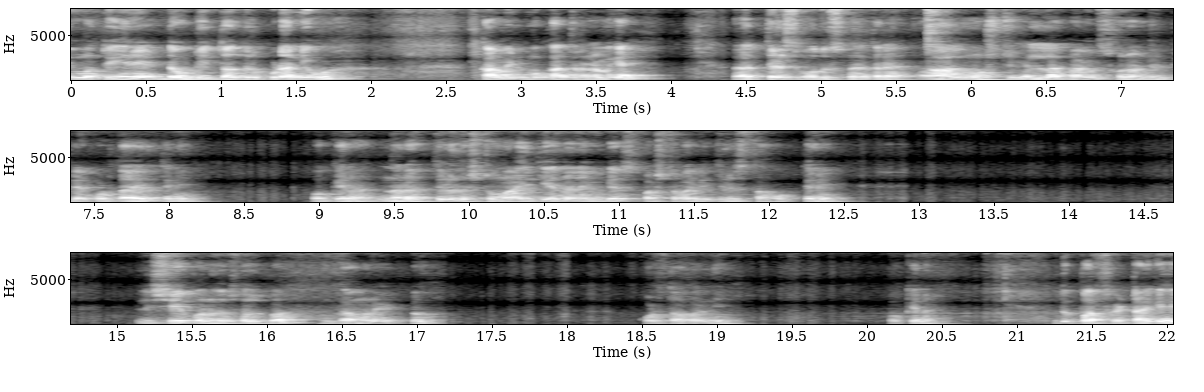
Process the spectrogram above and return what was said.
ನಿಮ್ಮ ಮತ್ತು ಏನೇ ಡೌಟ್ ಇತ್ತು ಅಂದರೂ ಕೂಡ ನೀವು ಕಾಮೆಂಟ್ ಮುಖಾಂತರ ನಮಗೆ ತಿಳಿಸ್ಬೋದು ಸ್ನೇಹಿತರೆ. ಆಲ್ಮೋಸ್ಟ್ ಎಲ್ಲ ಕಾಮೆಂಟ್ಸ್ಗೂ ನಾನು ರಿಪ್ಲೈ ಕೊಡ್ತಾ ಇರ್ತೀನಿ. ಓಕೆನಾ ನನಗೆ ತಿಳಿದಷ್ಟು ಮಾಹಿತಿಯನ್ನು ನಿಮಗೆ ಸ್ಪಷ್ಟವಾಗಿ ತಿಳಿಸ್ತಾ ಹೋಗ್ತೀನಿ. ಇಲ್ಲಿ ಶೇಪ್ ಅನ್ನೋದು ಸ್ವಲ್ಪ ಗಮನ ಇಟ್ಟು ಕೊಡ್ತಾ ಬನ್ನಿ. ಓಕೆನಾ ಇದು ಪರ್ಫೆಕ್ಟಾಗಿ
